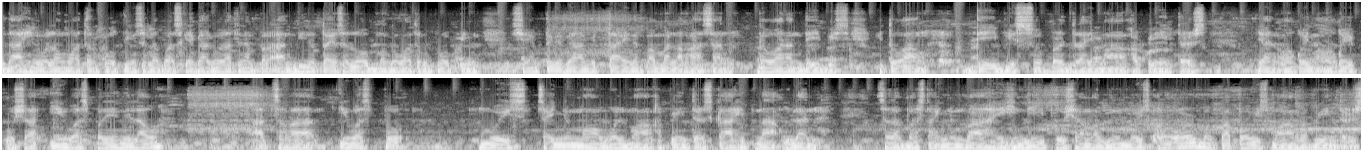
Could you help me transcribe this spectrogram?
dahil walang waterproofing sa labas. Kaya gagawin natin ng paraan. Dito tayo sa loob mag-waterproofing. Siyempre gagamit tayo ng pamalakasan gawa ng Davis. Ito ang Davis Super Dry mga ka-painters. Yan, okay na okay po siya. Iwas paninilaw at saka iwas po moist sa inyong mga wall mga ka-painters kahit na ulan sa labas ng inyong bahay. Hindi po siya mag-moist or, or magpapawis mga ka-painters.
